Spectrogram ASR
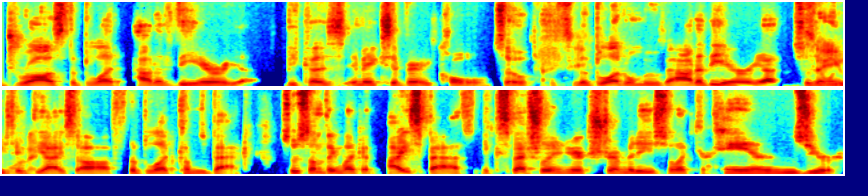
draws the blood out of the area because it makes it very cold. So the blood will move out of the area. So, so then when you, you take the ice off, the blood comes back. So something mm-hmm. like an ice bath, especially in your extremities, so like your hands, your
